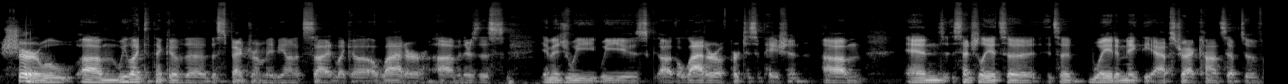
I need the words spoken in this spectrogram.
Sure. Well, um, we like to think of the the spectrum maybe on its side like a, a ladder, um, and there's this image we we use uh, the ladder of participation. Um, and essentially it's a it's a way to make the abstract concept of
